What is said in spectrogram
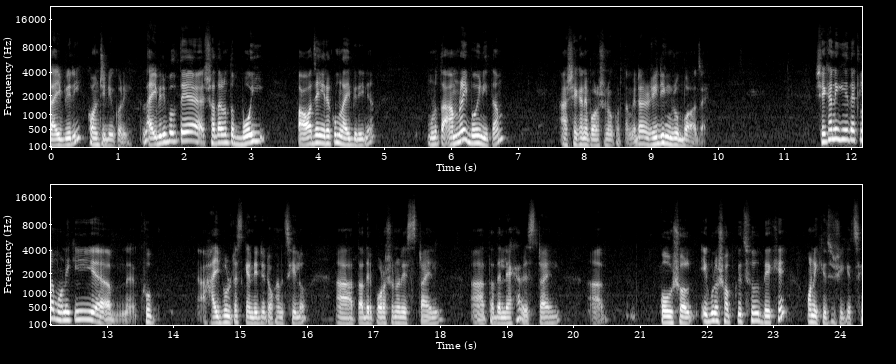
লাইব্রেরি কন্টিনিউ করি। লাইব্রেরি বলতে সাধারণত বই পাওয়া যায় এরকম লাইব্রেরি না। মূলত আমরাই বই নিতাম আর সেখানে পড়াশোনা করতাম। এটা রিডিং রুম বলা যায়। সেখানে গিয়ে দেখলাম অনেকেই খুব হাই ভোল্টেজ ক্যান্ডিডেট ওখানে ছিল। তাদের পড়াশোনার স্টাইল তাদের লেখার স্টাইল কৌশল, এগুলো সব কিছু দেখে অনেক কিছু শিখেছি।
